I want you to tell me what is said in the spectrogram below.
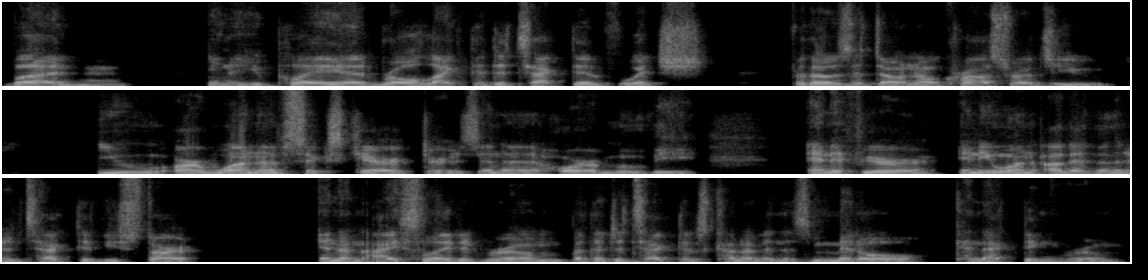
but mm-hmm. you know, you play a role like the detective, which for those that don't know, Crossroads, you you are one of six characters in a horror movie and if you're anyone other than the detective, you start in an isolated room, but the detective's kind of in this middle connecting room.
